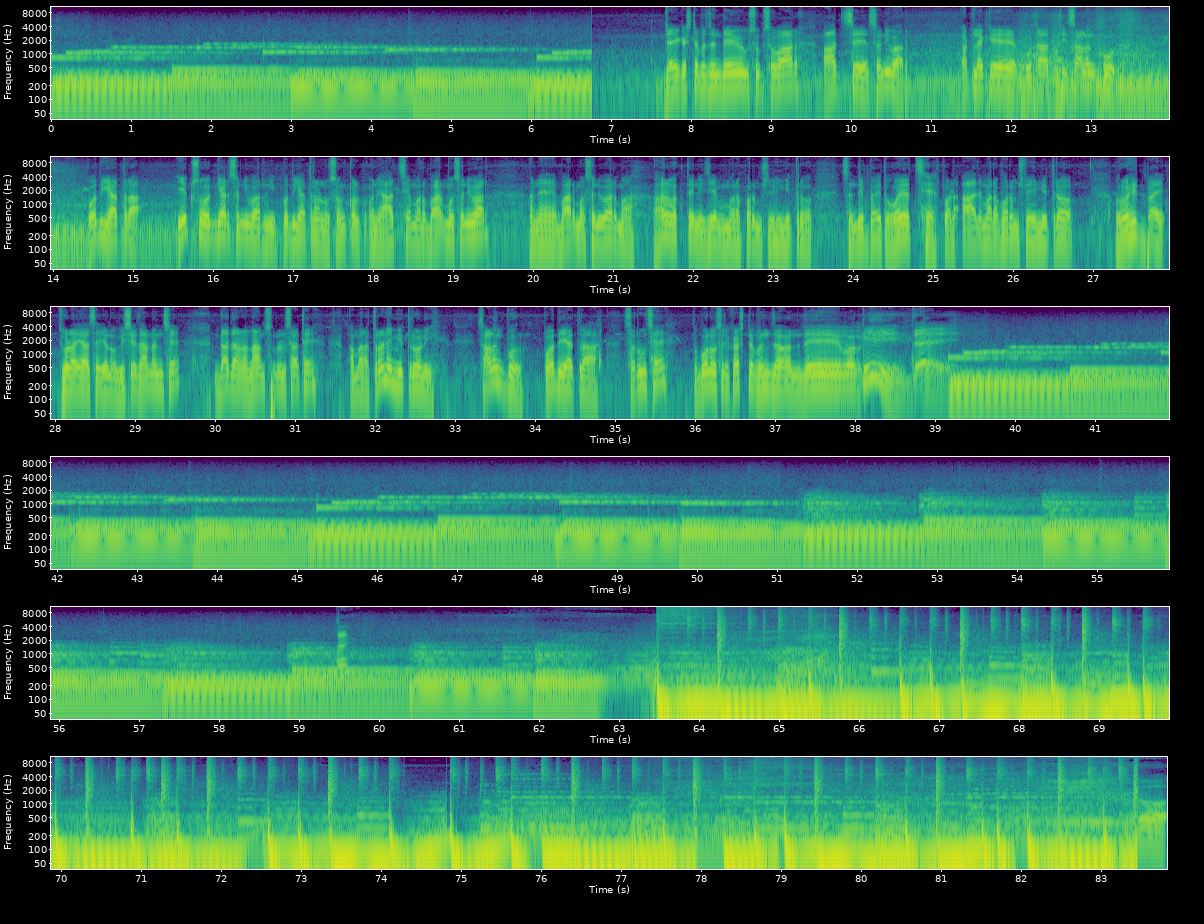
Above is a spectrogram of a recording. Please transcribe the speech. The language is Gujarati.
જય કૃષ્ણભજન દેવ, શુભ સવાર. આજ છે શનિવાર, એટલે કે બોટાદથી સાળંગપુર પદયાત્રા. એકસો અગિયાર શનિવારની પદયાત્રાનો સંકલ્પ અને આજ છે અમારો બારમો શનિવાર. અને બારમા શનિવારમાં હર વખતેની જેમ અમારા પરમશ્રેહી મિત્રો મિત્ર સંદીપભાઈ તો હોય જ છે પણ આજ અમારા પરમશ્રેહી મિત્ર રોહિતભાઈ જોડાયા છે. એનો વિશેષ આનંદ છે. દાદાના નામ સ્મરણ સાથે અમારા ત્રણેય મિત્રોની સાળંગપુર પદયાત્રા શરૂ છે. તો બોલો શ્રી કષ્ટભંજન દેવ કી જય.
